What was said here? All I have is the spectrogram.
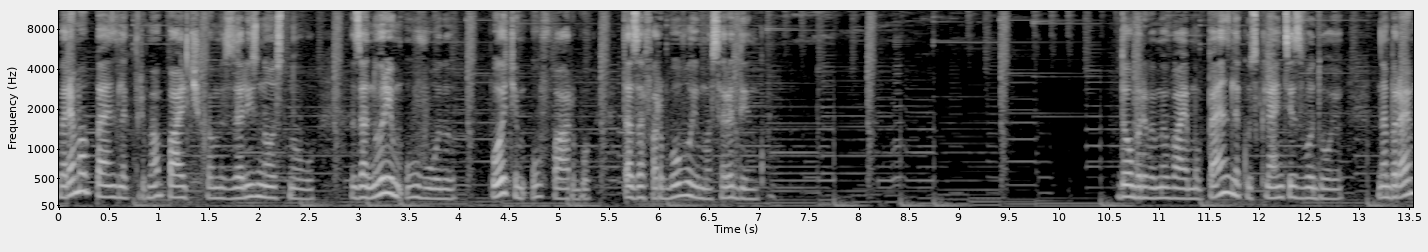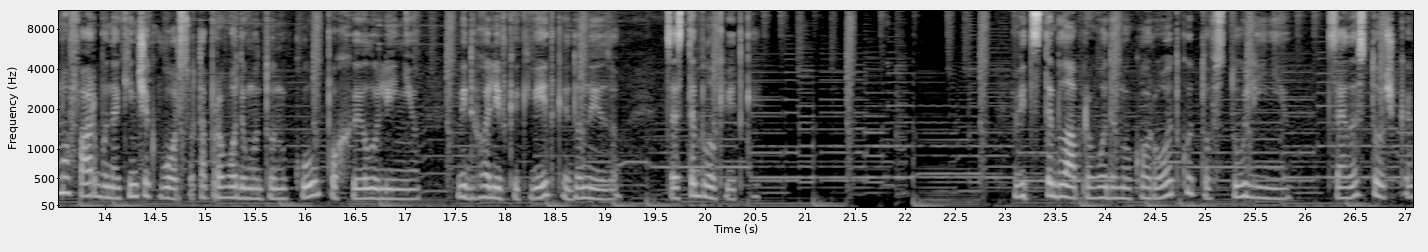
Беремо пензлик трьома пальчиками з залізну основу, занурюємо у воду, потім у фарбу та зафарбовуємо серединку. Добре вимиваємо пензлик у склянці з водою. Набираємо фарбу на кінчик ворсу та проводимо тонку похилу лінію від голівки квітки до низу. Це стебло квітки. Від стебла проводимо коротку товсту лінію. Це листочки.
